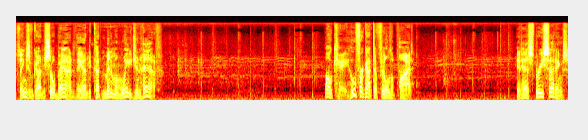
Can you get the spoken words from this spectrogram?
Things have gotten so bad, they had to cut minimum wage in half. Okay, who forgot to fill the pot? It has three settings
